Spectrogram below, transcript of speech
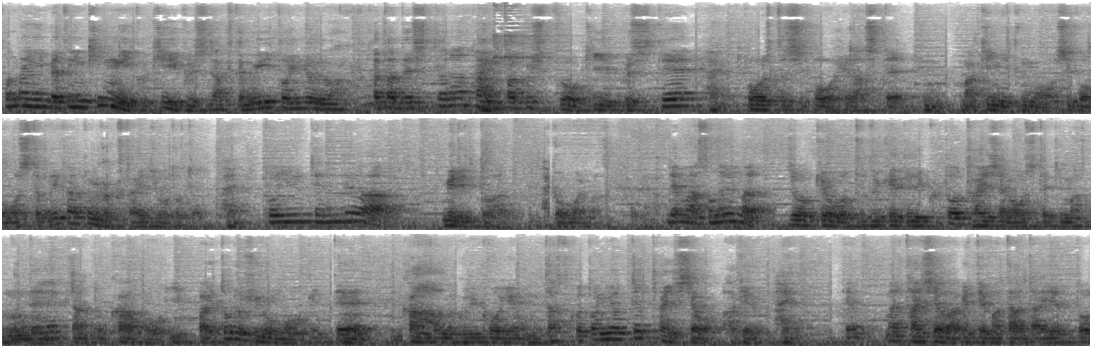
そんなに別に筋肉キープしなくてもいいというような方でしたら、タンパク質をキープして、糖質脂肪を減らして、まあ、筋肉も脂肪も落ちてもいいからとにかく体重を落とすはい。という点ではメリットはあると思います。でまあ、そのような状況を続けていくと代謝が落ちてきますので、うん。ちゃんとカーボをいっぱい取る日を設けて、うん。肝臓のグリコーゲンを満たすことによって代謝を上げる。はい。で、まあ、代謝を上げてまたダイエット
